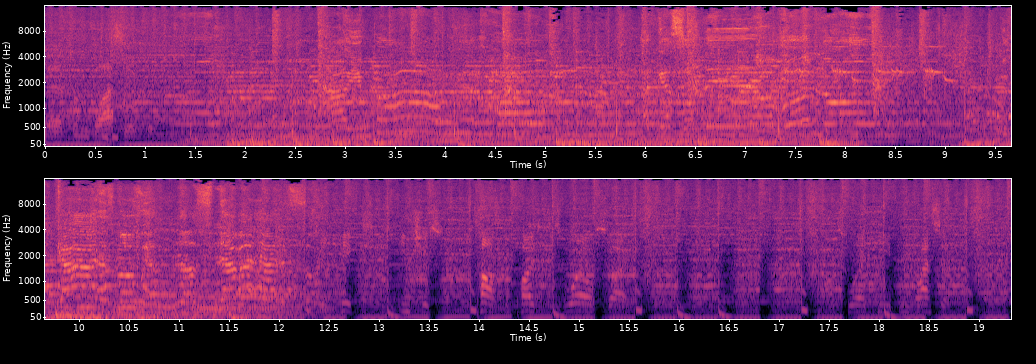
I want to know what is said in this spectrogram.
there from Glassock. past the post as well, so nice work here from Glassock.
